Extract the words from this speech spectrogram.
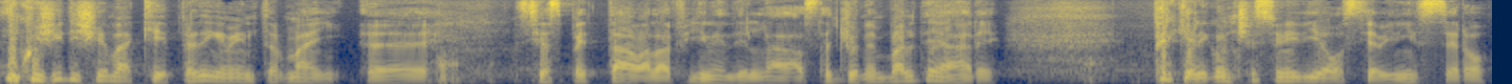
in cui ci diceva che praticamente ormai eh, si aspettava la fine della stagione balneare perché le concessioni di Ostia venissero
